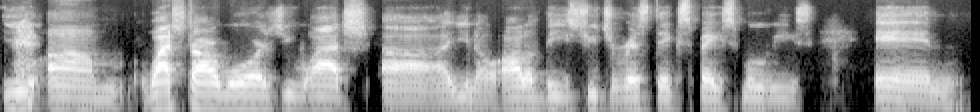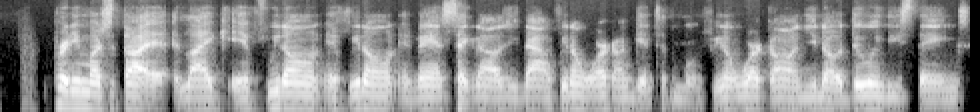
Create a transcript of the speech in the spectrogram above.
you um watch Star Wars, you watch uh, you know, all of these futuristic space movies, and pretty much thought like if we don't if we don't advance technology now, if we don't work on getting to the moon if we don't work on you know doing these things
